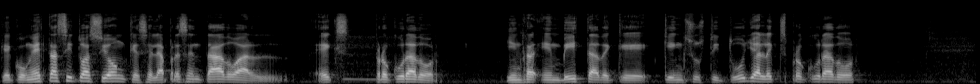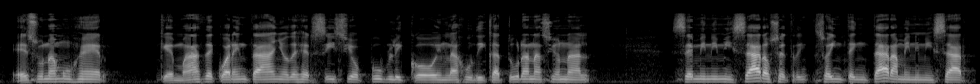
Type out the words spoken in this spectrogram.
que con esta situación que se le ha presentado al ex procurador, y en, vista de que quien sustituye al ex procurador es una mujer que más de 40 años de ejercicio público en la Judicatura Nacional se minimizara o se, se intentara minimizar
